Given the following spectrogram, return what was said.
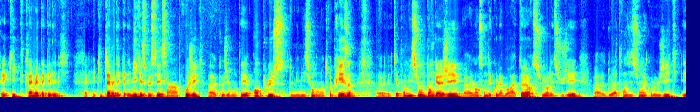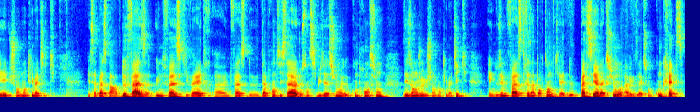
Rekit Climate Academy. La Rekit Climate Academy, qu'est-ce que c'est? C'est un projet euh, que j'ai monté en plus de mes missions dans l'entreprise, euh, qui a pour mission d'engager euh, l'ensemble des collaborateurs sur les sujets de la transition écologique et du changement climatique. Et ça passe par deux phases. Une phase qui va être une phase d'apprentissage, de, sensibilisation et de compréhension des enjeux du changement climatique. Et une deuxième phase très importante qui va être de passer à l'action avec des actions concrètes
